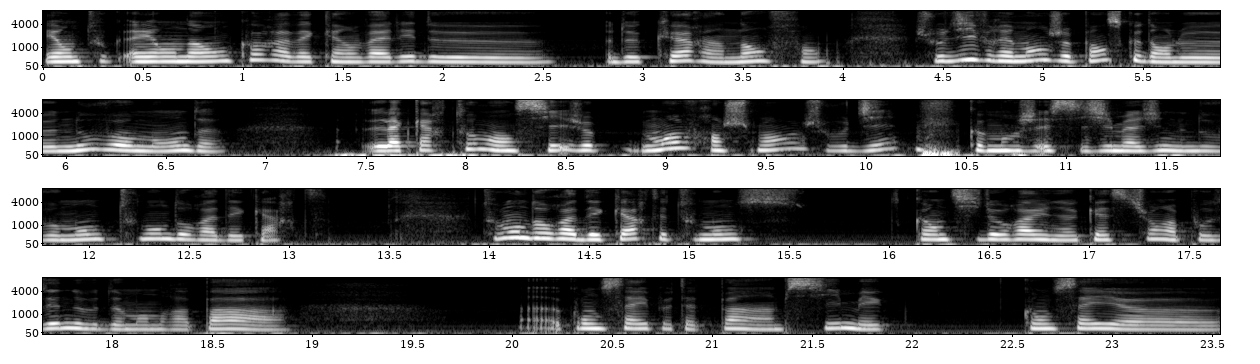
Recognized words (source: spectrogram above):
Et, en tout, et on a encore avec un valet de, de cœur un enfant. Je vous dis vraiment, je pense que dans le nouveau monde, la cartomancie, je, moi franchement, je vous dis, comment j'imagine le nouveau monde, tout le monde aura des cartes. Tout le monde aura des cartes et tout le monde, quand il aura une question à poser, ne demandera pas à conseil peut-être pas à un psy, mais conseil, euh,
